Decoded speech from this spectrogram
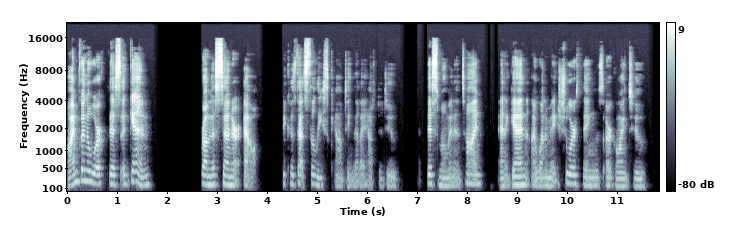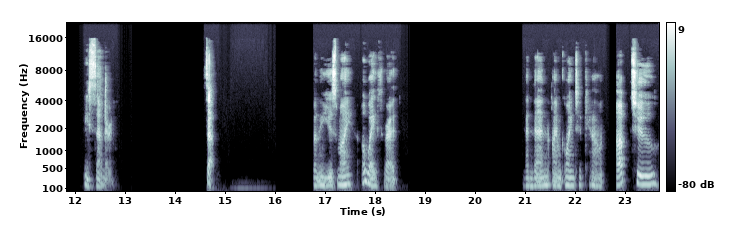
I'm going to work this again from the center out because that's the least counting that I have to do at this moment in time. And again, I want to make sure things are going to be centered. So I'm going to use my away thread. And then I'm going to count up to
